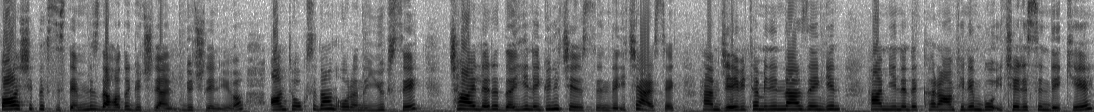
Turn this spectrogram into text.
Bağışıklık sistemimiz daha da güçlen, güçleniyor. Antioksidan oranı yüksek. Çayları da yine gün içerisinde içersek hem C vitamininden zengin hem yine de karanfilin bu içerisindeki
